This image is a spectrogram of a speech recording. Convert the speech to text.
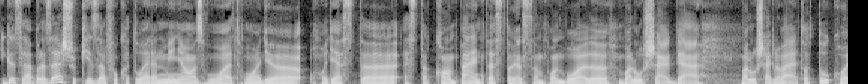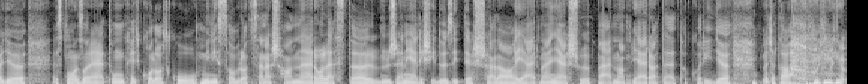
Igazából az első kézzelfogható eredménye az volt, hogy, hogy ezt, ezt a kampányt, ezt olyan szempontból valósággá valóságra váltottuk, hogy szponzoráltunk egy Kolotkó miniszobrot Szenes Hannáról, ezt zseniális időzítéssel a járvány első pár napjára, tehát akkor így, tehát a, hogy mondjam,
